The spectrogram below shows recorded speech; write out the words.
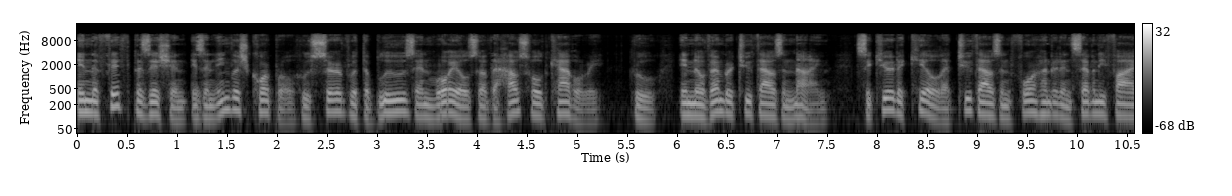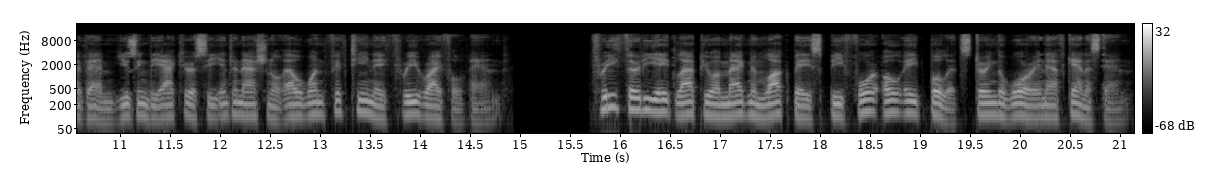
In the fifth position is an English corporal who served with the Blues and Royals of the Household Cavalry, who, in November 2009, secured a kill at 2,475 m using the Accuracy International L115A3 rifle and 338 Lapua Magnum Lockbase B408 bullets during the war in Afghanistan.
